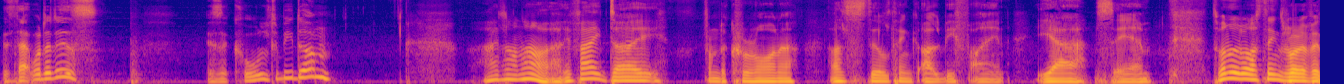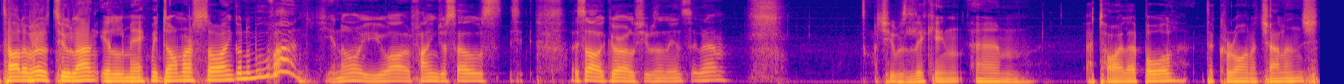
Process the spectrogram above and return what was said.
Is that what it is? Is it cool to be dumb? I don't know. If I die from the corona, I'll still think I'll be fine. Yeah, same. It's one of those things where if I thought about it too long, it'll make me dumber, so I'm going to move on. You know, you all find yourselves. I saw a girl, she was on Instagram. She was licking um, a toilet bowl, the Corona challenge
